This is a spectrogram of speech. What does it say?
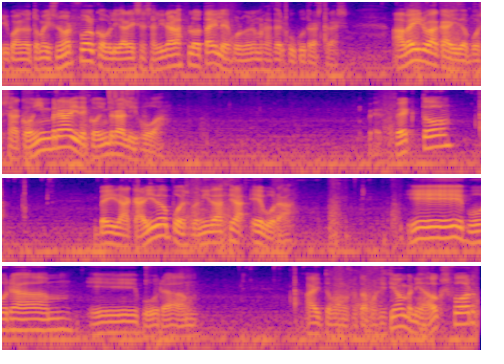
Y cuando toméis Norfolk obligaréis a salir a la flota y les volveremos a hacer cucu tras tras. Aveiro ha caído, pues a Coimbra y de Coimbra a Lisboa. Perfecto. Beira ha caído, pues venid hacia Évora. Évora, Évora. Ahí tomamos otra posición, venid a Oxford.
